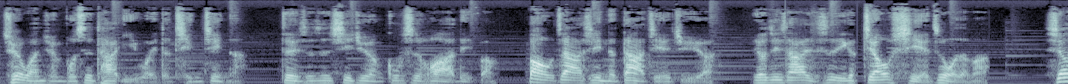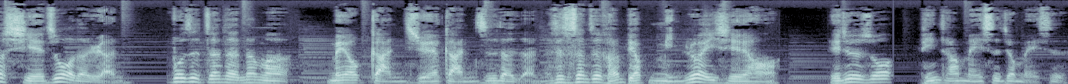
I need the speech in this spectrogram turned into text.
却完全不是他以为的情境啊。这也就是戏剧很故事化的地方，爆炸性的大结局啊。尤其是他也是一个教写作的嘛，教写作的人，不是真的那么没有感觉感知的人，这甚至可能比较敏锐一些哦。也就是说，平常没事就没事，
